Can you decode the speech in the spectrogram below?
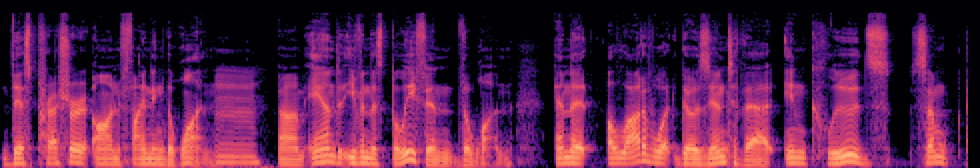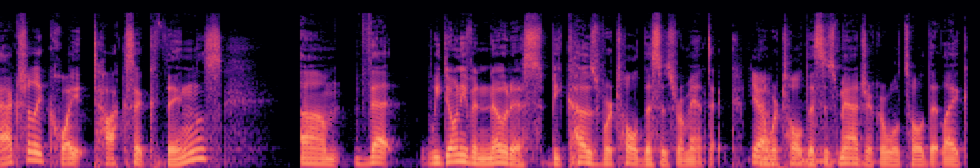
this pressure on finding the one, um, and even this belief in the one, and that a lot of what goes into that includes some actually quite toxic things um, that we don't even notice because we're told this is romantic. Yeah. we're told this is magic, or we're told that like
